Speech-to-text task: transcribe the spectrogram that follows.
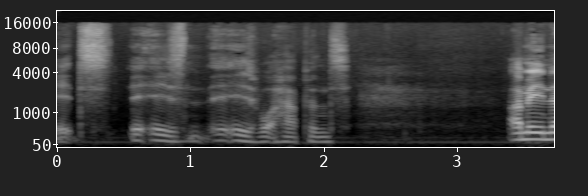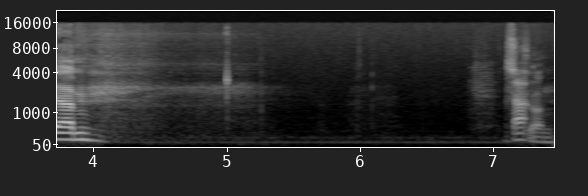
it's it is it is what happens. I mean, um, it's That- gone.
